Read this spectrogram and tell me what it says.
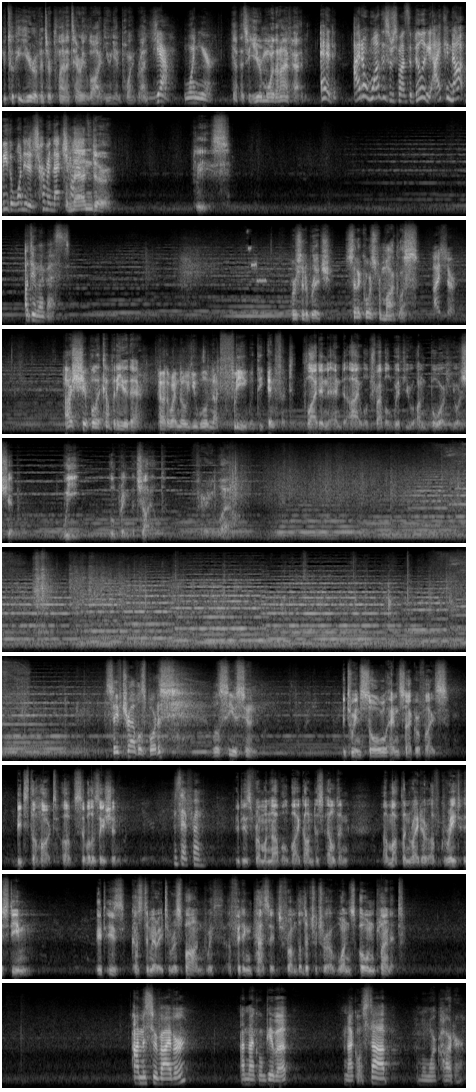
You took a year of interplanetary law at Union Point, right? Yeah, one year. Yeah, that's a year more than I've had. Ed, I don't want this responsibility. I cannot be the one to determine that child. Commander, please. I'll do my best. Mercer to bridge. Set a course for Moclus. Aye, sir. Our ship will accompany you there. How do I know you will not flee with the infant? Klyden and I will travel with you on board your ship. We will bring the child. Very well. Safe travels, Bortus. We'll see you soon. Between soul and sacrifice beats the heart of civilization. What's that from? It is from a novel by Gondis Eldon, a Moclan writer of great esteem. It is customary to respond with a fitting passage from the literature of one's own planet. I'm a survivor. I'm not gonna give up. I'm not gonna stop. I'm gonna work harder.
